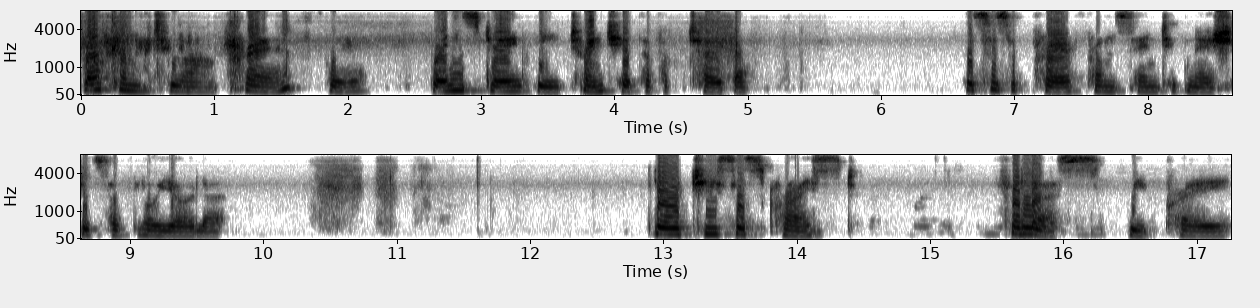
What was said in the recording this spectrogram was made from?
Welcome to our prayer for Wednesday, the 20th of October. This is a prayer from St. Ignatius of Loyola. Lord Jesus Christ, fill us, we pray,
